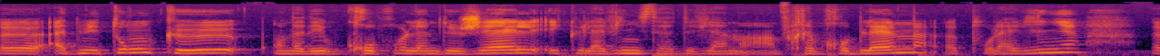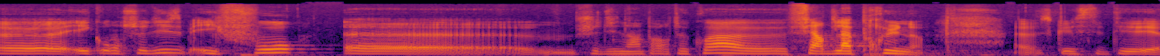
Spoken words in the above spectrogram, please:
euh, admettons que on a des gros problèmes de gel et que la vigne ça devient un vrai problème euh, pour la vigne euh, et qu'on se dise bah, il faut, je dis n'importe quoi, faire de la prune parce que c'était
